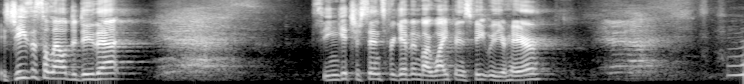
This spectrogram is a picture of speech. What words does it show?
Is Jesus allowed to do that? Yes. So you can get your sins forgiven by wiping his feet with your hair? Yes.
